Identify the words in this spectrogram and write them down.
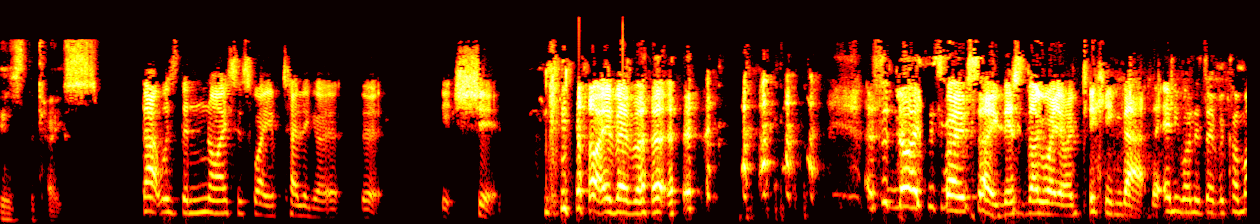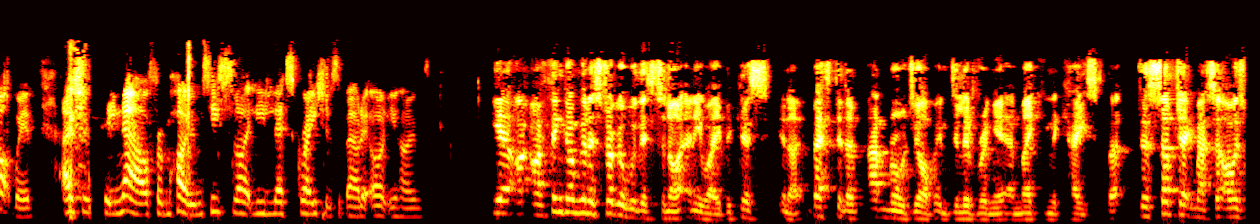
is the case. That was the nicest way of telling her that it's shit I've ever heard. That's the nicest way of saying there's no way I'm picking that that anyone has ever come up with. As you'll see now from Holmes, he's slightly less gracious about it, aren't you, Holmes? Yeah, I, I think I'm going to struggle with this tonight anyway because you know Beth did an admirable job in delivering it and making the case. But the subject matter, I was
